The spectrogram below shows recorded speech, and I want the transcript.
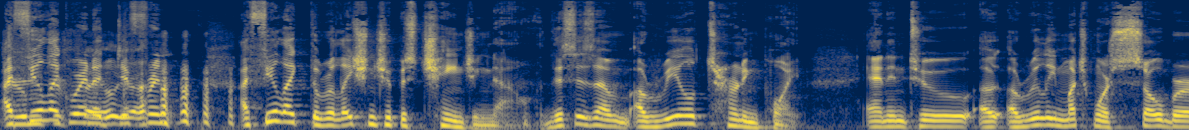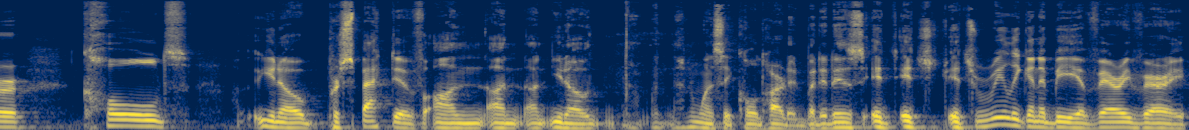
I feel like we're in a different. I feel like the relationship is changing now. This is a, a real turning point, and into a, a really much more sober, cold, you know, perspective on, on, on you know, I don't want to say cold hearted, but it is it, it's it's really going to be a very very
